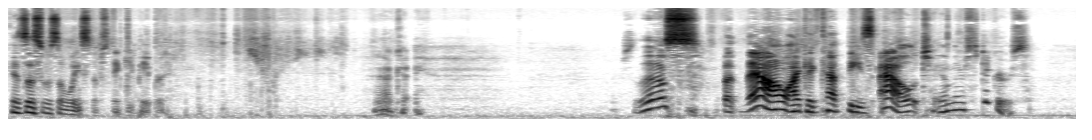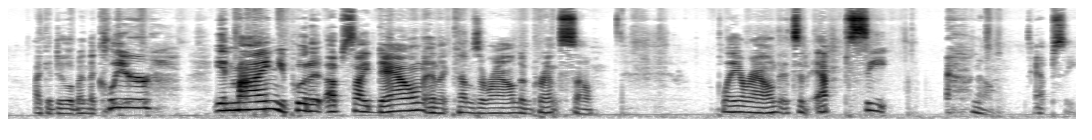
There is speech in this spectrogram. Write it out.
because this was a waste of sticky paper. Okay. This. But now I could cut these out and they're stickers. I could do them in the clear. In mine, you put it upside down and it comes around and prints. So play around. It's an Epsi, no, Epsi,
